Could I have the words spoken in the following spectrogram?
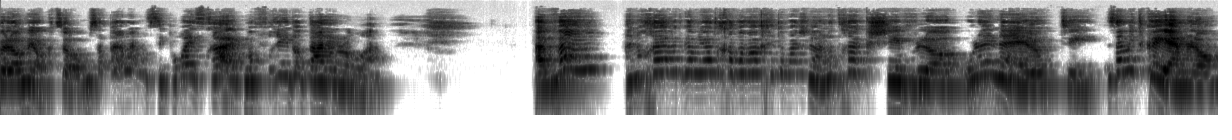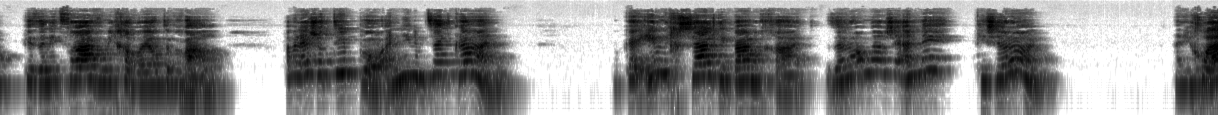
ולא מעוקצו, הוא מספר לנו סיפורי שחק, מפריד אותנו נורא. אבל אני לא חייבת גם להיות החברה הכי טובה שלו, אני לא צריכה להקשיב לו, הוא לא ינהל אותי, זה מתקיים לו, כי זה נצרב מחוויות עבר, אבל יש אותי פה, אני נמצאת כאן. אוקיי? אם נכשלתי פעם אחת, זה לא אומר שאני כישלון. אני יכולה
